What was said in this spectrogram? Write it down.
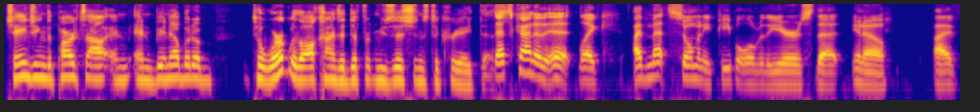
changing the parts out and, and being able to to work with all kinds of different musicians to create this? that's kind of it. Like I've met so many people over the years that you know I've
